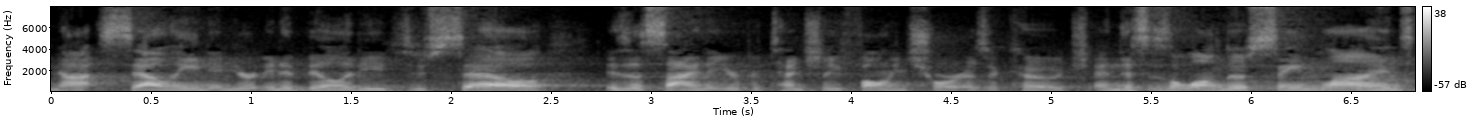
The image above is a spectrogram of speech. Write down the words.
not selling and your inability to sell is a sign that you're potentially falling short as a coach. And this is along those same lines,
